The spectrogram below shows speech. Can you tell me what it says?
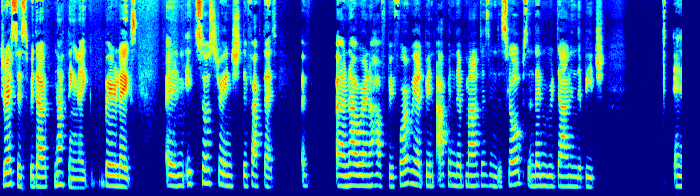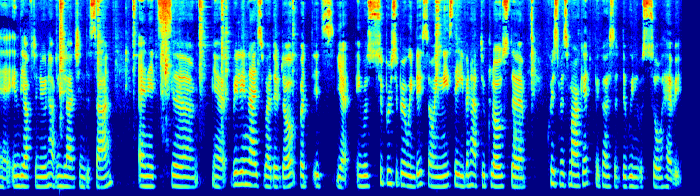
dresses without nothing, like bare legs. And it's so strange the fact that an hour and a half before. We had been up in the mountains in the slopes, and then we were down in the beach uh, in the afternoon having lunch in the sun. And it's um, yeah, really nice weather though. But it's yeah, it was super super windy. So in Nice they even had to close the Christmas market because the wind was so heavy,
